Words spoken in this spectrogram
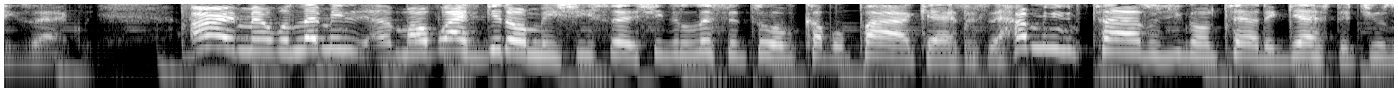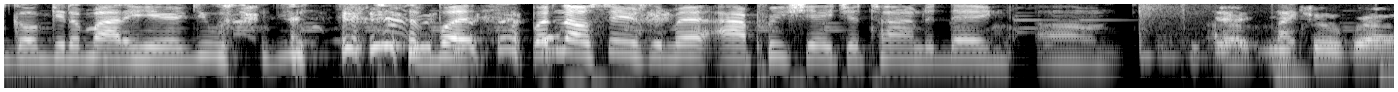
Exactly. All right man. Well let me uh, my wife get on me. She said she listened to a couple podcasts and said how many times was you gonna tell the guest that you was gonna get them out of here? You, you but but no seriously man i appreciate your time today. Um Yeah, uh, you like too, bro.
